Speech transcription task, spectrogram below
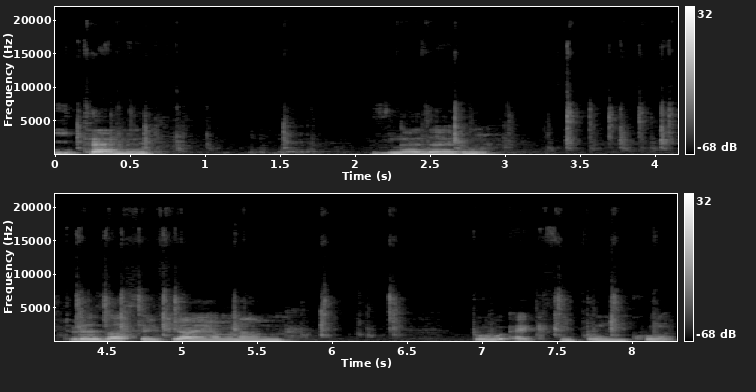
itemy z nederu, które zasypiają nam pół ekwipunku.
